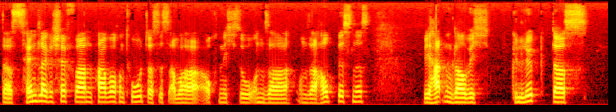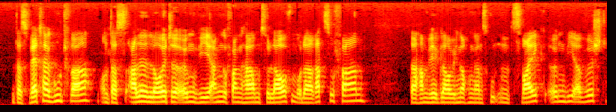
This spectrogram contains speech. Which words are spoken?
Das Händlergeschäft war ein paar Wochen tot, das ist aber auch nicht so unser, unser Hauptbusiness. Wir hatten, glaube ich, Glück, dass das Wetter gut war und dass alle Leute irgendwie angefangen haben zu laufen oder Rad zu fahren. Da haben wir, glaube ich, noch einen ganz guten Zweig irgendwie erwischt.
